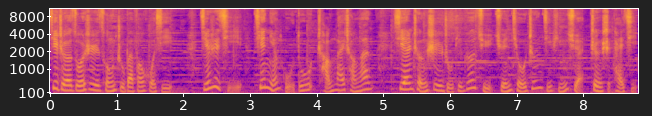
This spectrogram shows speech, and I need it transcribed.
记者昨日从主办方获悉。即日起，千年古都常来长安西安城市主题歌曲全球征集评选正式开启，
